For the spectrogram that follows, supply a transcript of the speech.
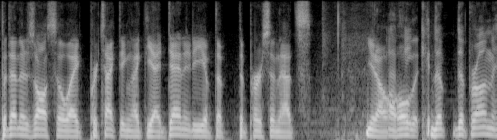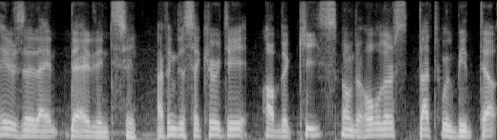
But then there's also like protecting like the identity of the, the person that's, you know, I think the, the problem here is the, the identity. I think the security of the keys of the holders that will be del-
